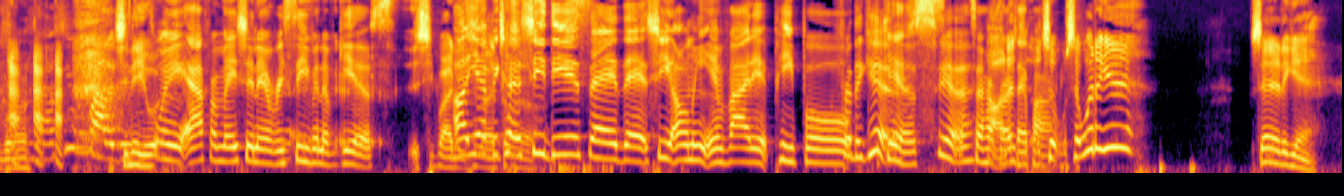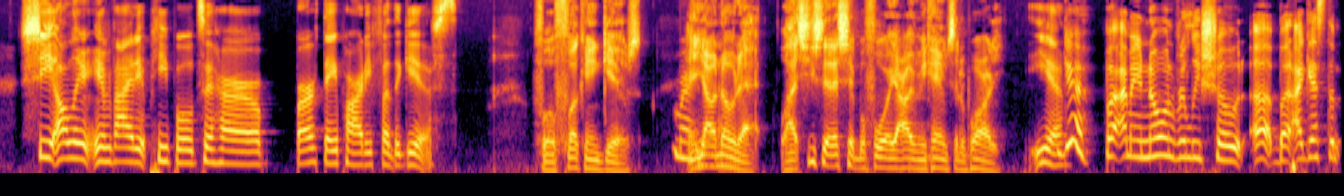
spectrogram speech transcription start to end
boy. She was probably She need- between affirmation and receiving of gifts. She probably. Oh yeah, because she did say that she only invited people For the gifts, yeah. to her Oh, birthday party. so, so what again? Say it again. she only invited people to her birthday party for the gifts. For fucking gifts, Right. and y'all know that. Like she said that shit before y'all even came to the party. Yeah. Yeah, but I mean, no one really showed up. But I guess the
